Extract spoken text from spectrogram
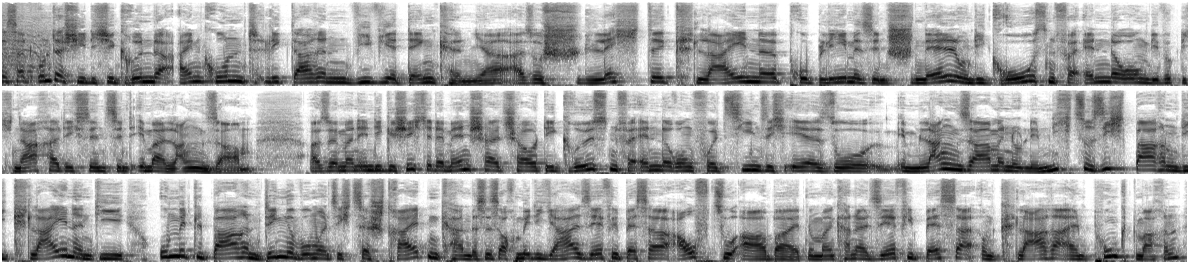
Das hat unterschiedliche Gründe. Ein Grund liegt darin, wie wir denken. Ja, also schlechte kleine Probleme sind schnell und die großen Veränderungen, die wirklich nachhaltig sind, sind immer langsam. Also wenn man in die Geschichte der Menschheit schaut, die größten Veränderungen vollziehen sich eher so im langsamen und im nicht so sichtbaren und die kleinen, die unmittelbaren Dinge, wo man sich zerstreiten kann, das ist auch medial sehr viel besser aufzuarbeiten und man kann halt sehr viel besser und klarer einen Punkt machen,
